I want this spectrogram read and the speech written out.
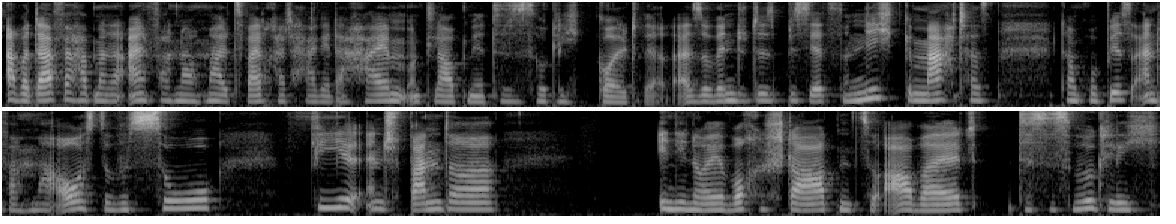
Aber dafür hat man dann einfach noch mal zwei, drei Tage daheim und glaub mir, das ist wirklich Gold wert. Also wenn du das bis jetzt noch nicht gemacht hast, dann probier es einfach mal aus. Du wirst so viel entspannter in die neue Woche starten zur Arbeit. Das ist wirklich,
